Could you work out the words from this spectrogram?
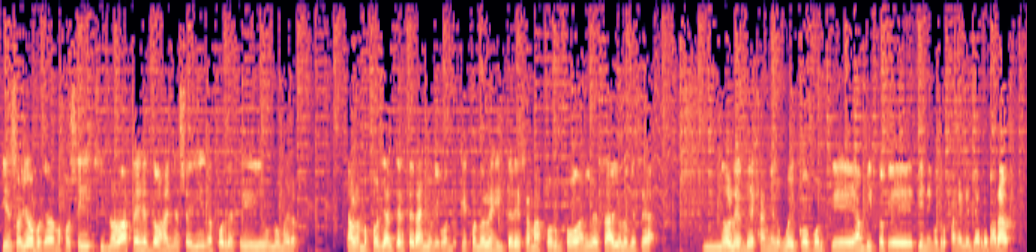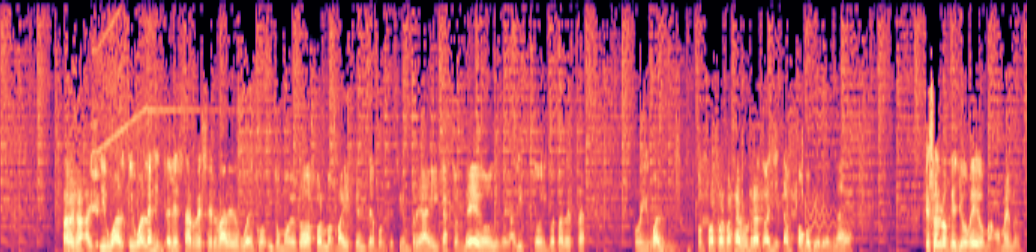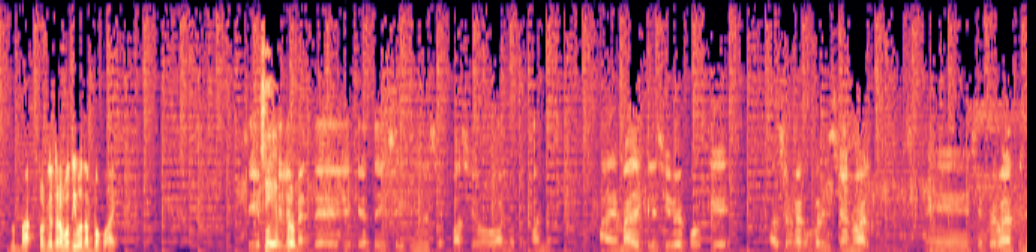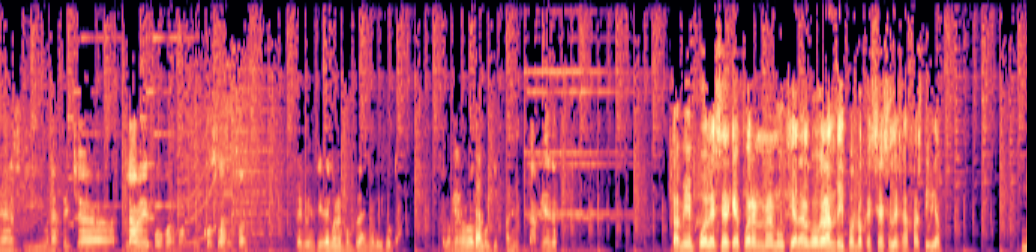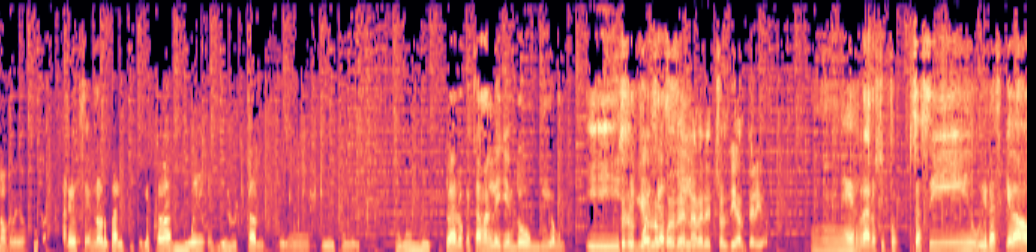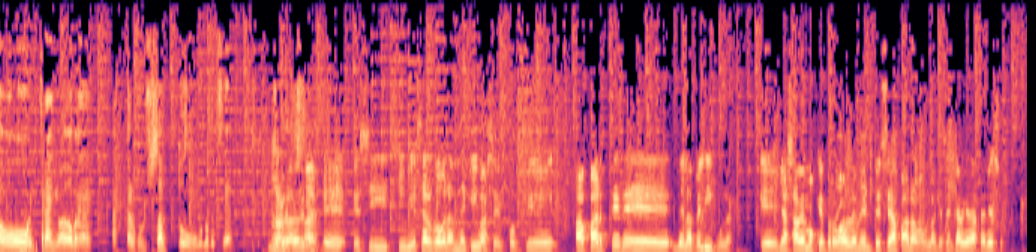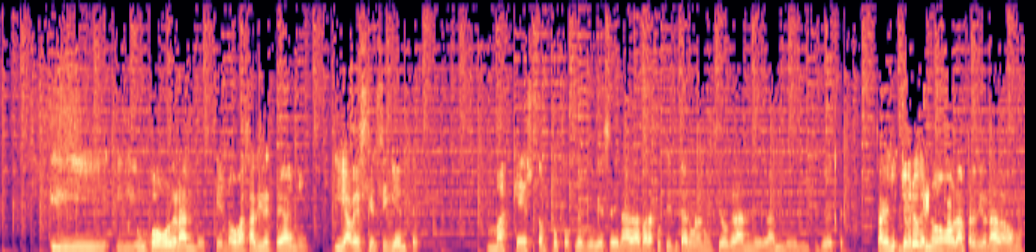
Pienso yo, porque a lo mejor si, si no lo haces en dos años seguidos, por decir un número, a lo mejor ya el tercer año, que, cuando, que es cuando les interesa más por un juego de aniversario o lo que sea, no les dejan el hueco porque han visto que tienen otros paneles ya preparados. ¿Sabes? Igual, igual les interesa reservar el hueco y como de todas formas va a ir gente porque siempre hay cachondeos y regalitos y cosas de estas, pues igual por, por- pasar un rato allí tampoco pierden nada. Eso es lo que yo veo más o menos, porque otro motivo tampoco hay. Sí, posiblemente quieren te- seguir teniendo ese espacio año tras año. Además de que les sirve porque al ser una conferencia anual, eh, siempre van a tener así una fecha clave como para mostrar cosas de Sony. Se coincide con el cumpleaños de Izuka, por lo menos los dos últimos años. También También puede ser que fueran a anunciar algo grande y por lo que sea se les ha fastidiado. No creo. parece, no lo parece porque estaba muy organizado, pero muy bien. Estaba muy claro que estaban leyendo un guion. Y Pero si el guion fuese lo pueden así, haber hecho el día anterior. mm, es raro, si fuese así hubieras quedado extraño, haber algún salto o lo que sea. No, No, pero además que, que si, si hubiese algo grande, ¿qué iba a ser? Porque aparte de, de la película, que ya sabemos que probablemente sea Paramount la que se encargue de hacer eso, y, y un juego grande que no va a salir este año, y a ver si el siguiente, más que eso tampoco creo que hubiese nada para justificar un anuncio grande, grande en un sitio este. O sea, que yo, yo creo que no le han perdido nada, vamos.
